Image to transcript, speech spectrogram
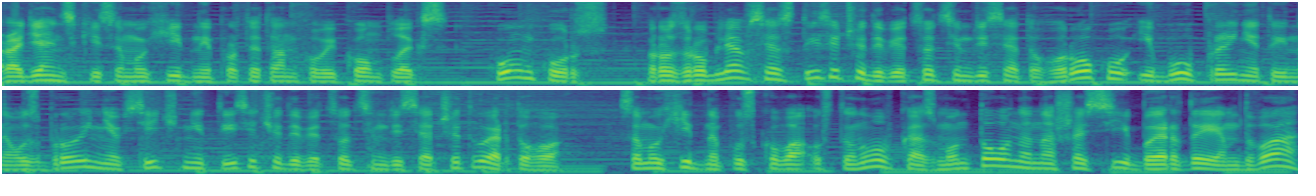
Радянський самохідний протитанковий комплекс Конкурс розроблявся з 1970 року і був прийнятий на озброєння в січні 1974-го. Самохідна пускова установка змонтована на шасі БРДМ-2.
